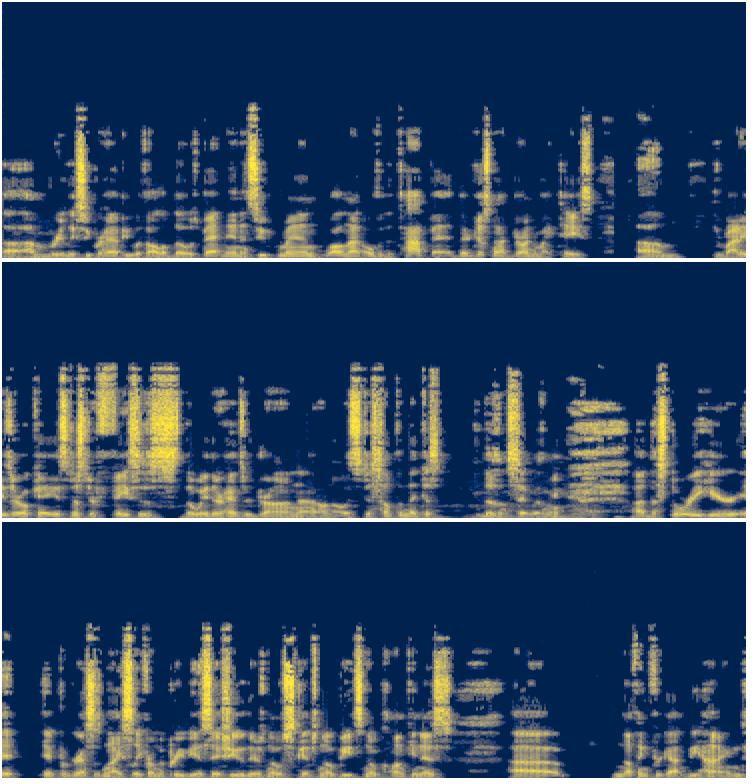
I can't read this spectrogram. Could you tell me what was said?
Uh, I'm really super happy with all of those. Batman and Superman, while not over the top bad, they're just not drawn to my taste. Um, their bodies are okay. It's just their faces, the way their heads are drawn. I don't know. It's just something that just doesn't sit with me. Uh, the story here, it it progresses nicely from the previous issue. There's no skips, no beats, no clunkiness. Uh, nothing forgotten behind.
